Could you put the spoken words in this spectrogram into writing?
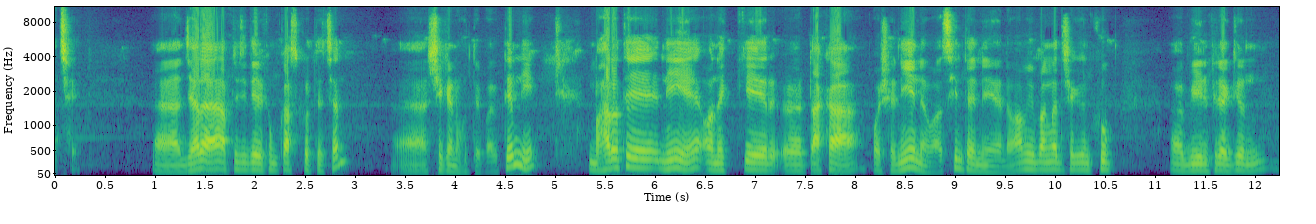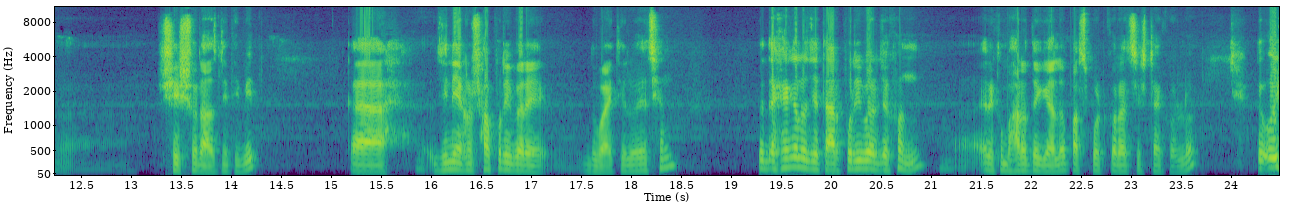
আছে। যারা আপনি যদি এরকম কাজ করতে চান সেখানে হতে পারে। তেমনি ভারতে নিয়ে অনেকের টাকা পয়সা নিয়ে নেওয়া, চিন্তায় নিয়ে নেওয়া। আমি বাংলাদেশে একজন খুব বিএনপির একজন শীর্ষ রাজনীতিবিদ। যিনি এখন সপরিবারে দুবাইতে রয়েছেন। তো দেখা গেল যে তার পরিবার যখন এরকম ভারতে গেল পাসপোর্ট করার চেষ্টা করল, তো ওই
